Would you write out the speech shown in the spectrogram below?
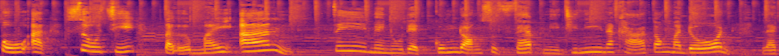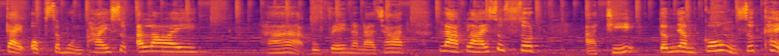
ปูอัด ซูชิ เติมไม่อั้นจี้เมนูเด็ดกุ้งดองสุดแซ่บมีที่นี่นะคะ ต้องมาโดน และไก่อบสมุนไพรสุดอร่อย 5. บุฟเฟ่ต์นานาชาติ หลากหลายสุดๆ อาทิต้มยำกุ้ง ซุปไข่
